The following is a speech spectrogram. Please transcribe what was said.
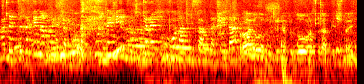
А де це таке написано? Замір в спереду написав таке, так? Правила вручення судового розпорядку читайте.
